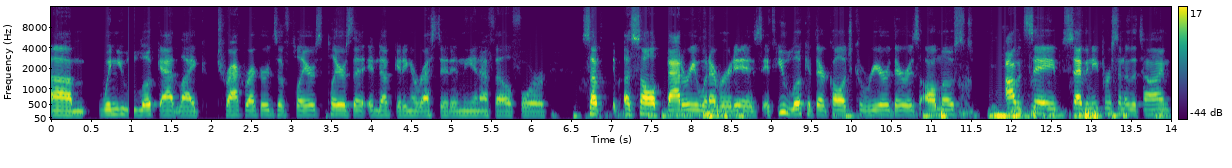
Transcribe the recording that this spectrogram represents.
um, when you look at like track records of players, players that end up getting arrested in the NFL for some assault, battery, whatever it is, if you look at their college career, there is almost, I would say, 70% of the time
